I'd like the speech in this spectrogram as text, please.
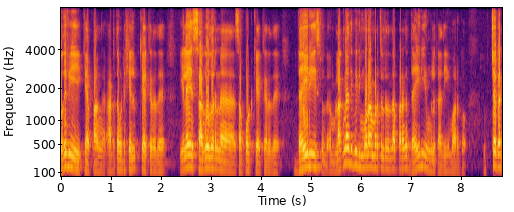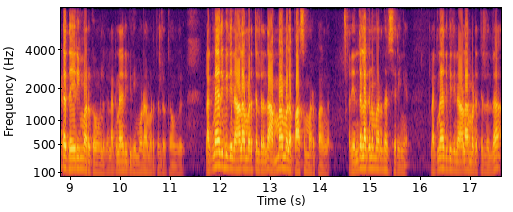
உதவி கேட்பாங்க. அடுத்தவங்ககிட்ட ஹெல்ப் கேட்குறது இளைய சகோதரனை சப்போர்ட் கேட்குறது தைரிய லக்னாதிபதி மூணாம் இடத்துல இருந்தால் பாருங்கள் தைரியம் உங்களுக்கு அதிகமாக இருக்கும். உச்சக்கட்ட தைரியமாக இருக்கும் உங்களுக்கு லக்னாதிபதி மூணாம் இடத்துல இருக்கவங்களுக்கு. லக்னாதிபதி நாலாம் இடத்துல இருந்தால் அம்மா மேலே பாசமாக இருப்பாங்க. அது எந்த லக்னமாக இருந்தாலும் சரிங்க. லக்னாதிபதி நாலாம் இடத்துல இருந்தால்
